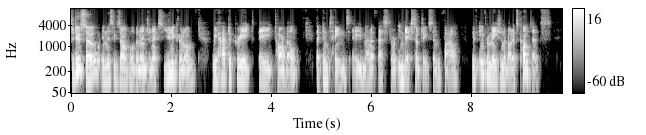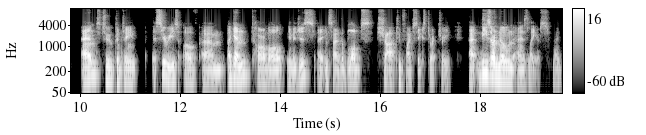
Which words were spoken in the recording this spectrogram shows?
To do so, in this example of an Nginx unikernel, we have to create a tarball that contains a manifest or index.json file with information about its contents, and to contain a series of, um, again, tarball images uh, inside the blobs SHA-256 directory. Uh, these are known as layers, right?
